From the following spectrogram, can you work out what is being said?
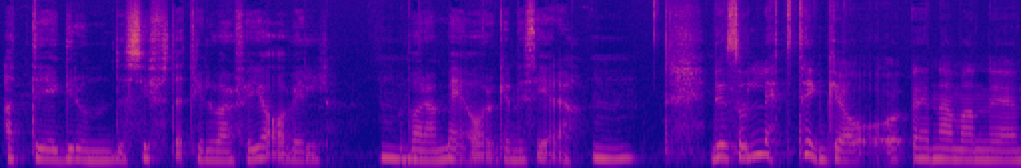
att det är grundsyftet till varför jag vill vara med och organisera. Det är så lätt, tänker jag, eh, när man eh,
